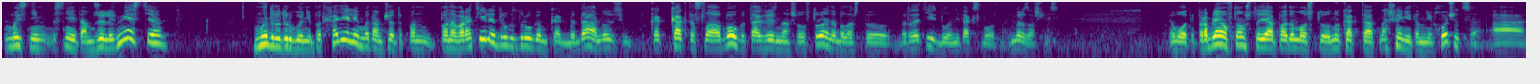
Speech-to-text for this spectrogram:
мы с, ним, с ней там жили вместе, мы друг другу не подходили, мы там что-то понаворотили друг с другом, как бы, да, ну, как- как-то, слава богу, так жизнь наша устроена была, что разойтись было не так сложно, и мы разошлись. Вот, и проблема в том, что я подумал, что, ну, как-то отношений там мне хочется, а,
